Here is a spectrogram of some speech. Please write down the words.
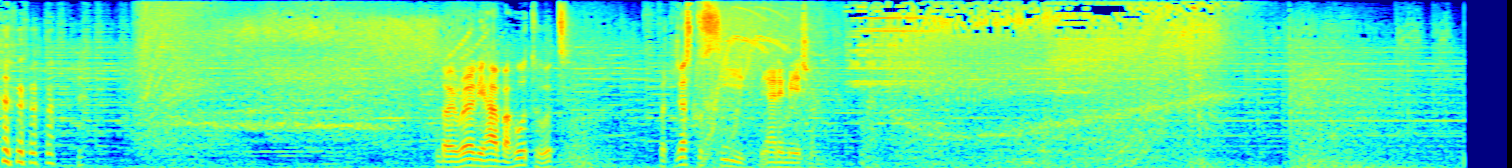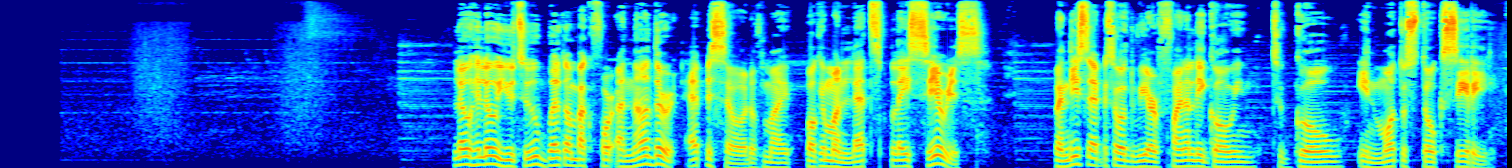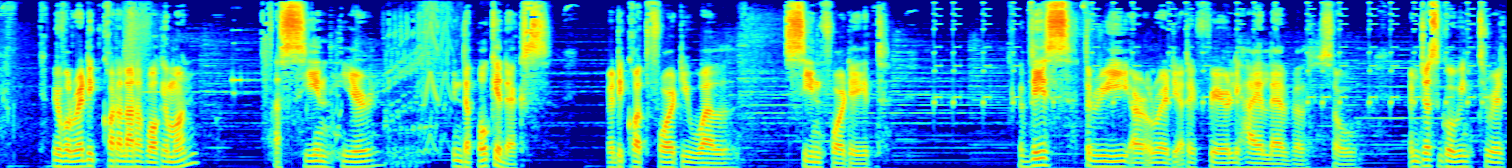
Though I rarely have a Hoothoot, but just to see the animation. Hello, hello YouTube! Welcome back for another episode of my Pokemon Let's Play series. In this episode, we are finally going to go in Motostoke City. We've already caught a lot of Pokemon, as seen here in the Pokedex. Already caught 40 while seen 48. These three are already at a fairly high level, so I'm just going to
